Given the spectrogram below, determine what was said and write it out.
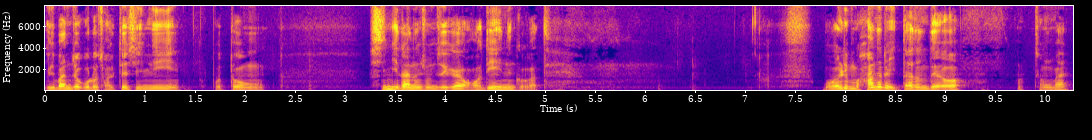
일반적으로 절대신이 보통 신이라는 존재가 어디에 있는 것 같아? 멀리 뭐 하늘에 있다던데요. 정말?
